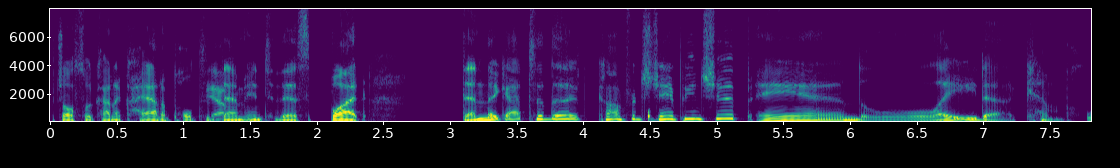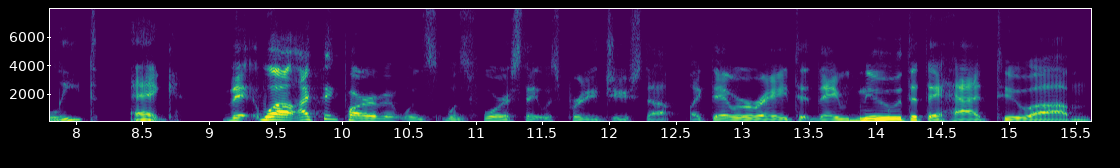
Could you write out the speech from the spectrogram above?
which also kind of catapulted Yep. them into this. But then they got to the conference championship and laid a complete egg. Well, I think part of it was was Florida State was pretty juiced up. Like they were ready to, they knew that they had to um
